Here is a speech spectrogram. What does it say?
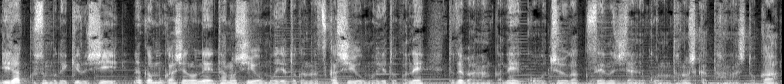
リラックスもできるしなんか昔のね楽しい思い出とか懐かしい思い出とかね例えばなんかねこう中学生の時代の頃の楽しかった話とか、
